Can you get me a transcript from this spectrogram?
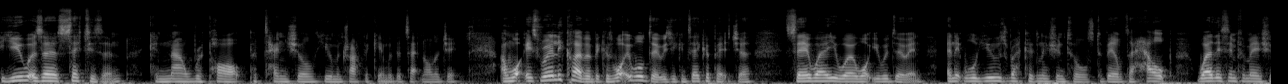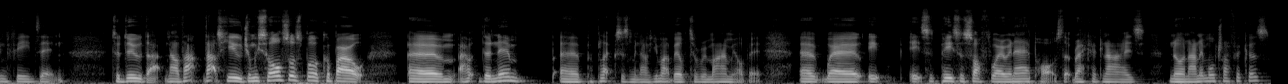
you as a citizen can now report potential human trafficking with the technology. And what it's really clever because what it will do is you can take a picture, say where you were, what you were doing, and it will use recognition tools to be able to help where this information feeds in to do that. Now that that's huge. And we also spoke about um, the name uh, perplexes me now. You might be able to remind me of it, uh, where it it's a piece of software in airports that recognise known animal traffickers,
